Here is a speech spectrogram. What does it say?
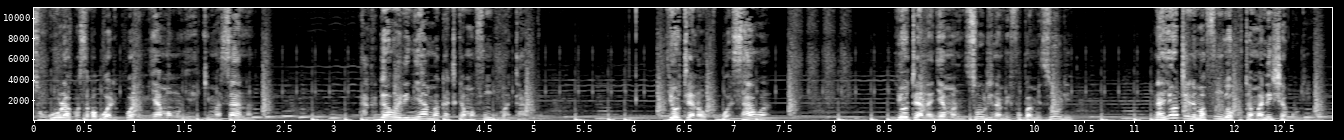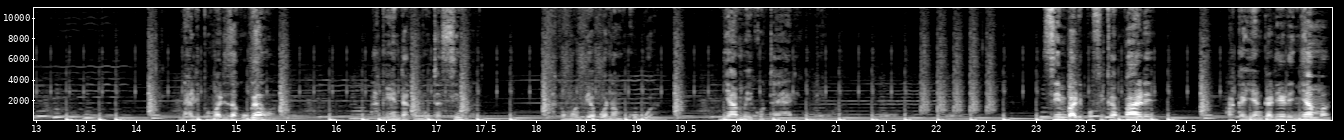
sungula kwa sababu alikuwa ni mnyama mwenye hekima sana. Akagawa ili nyama katika mafungu matatu. Yote yana ukubwa sawa. Yote yana nyama nzuri na mifupa mizuri. Na yote ni mafungu ya kutamanisha kuliwa. Na alipomaliza kugawa akaenda akamwita simba. Akamwambia bwana mkubwa nyama iko tayari kuliwa. Simba alipofika pale akaiangalia ile nyama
